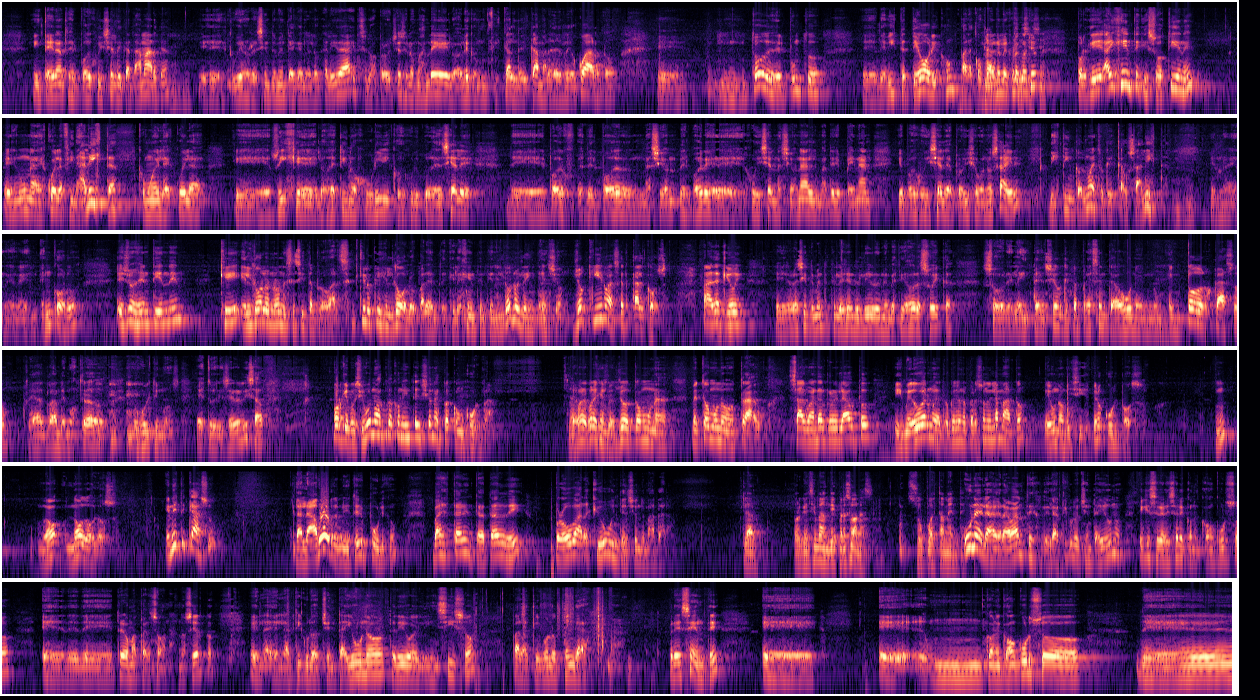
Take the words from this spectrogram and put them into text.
integrantes del Poder Judicial de Catamarca, eh, estuvieron recientemente acá en la localidad, y se los aproveché, se los mandé, lo hablé con un fiscal de Cámara de Río Cuarto, eh, todo desde el punto de vista teórico, para comprender mejor la cuestión, porque hay gente que sostiene en una escuela finalista, como es la escuela que rige los destinos jurídicos y jurisprudenciales del poder del poder del poder eh, judicial nacional en materia penal y el poder judicial de la provincia de Buenos Aires distinto al nuestro que es causalista en, Córdoba ellos entienden que el dolo no necesita probarse. ¿qué es lo que es el dolo para que la gente entienda? el dolo es la intención. Yo quiero hacer tal cosa. Allá que hoy eh, recientemente estoy leyendo el libro de una investigadora sueca sobre la intención que está presente aún en, todos los casos, lo han demostrado los últimos estudios que se han realizado. Porque pues, si vos no actúas con intención, actúas con culpa. por ejemplo, yo tomo una, me tomo unos tragos, salgo a andar con el auto y me duermo y atropello a una persona y la mato, es un homicidio, pero culposo. ¿Mm? No, no doloso. En este caso, la labor del Ministerio Público va a estar en tratar de probar que hubo intención de matar. Claro, porque encima han 10 personas, supuestamente. Una de las agravantes del artículo 81 es que se realizara con el concurso eh, de, tres o más personas, ¿no es cierto? El, artículo 81, te digo el inciso, para que vos lo tengas presente, eh, eh, con el concurso de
